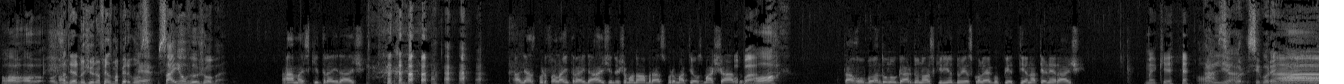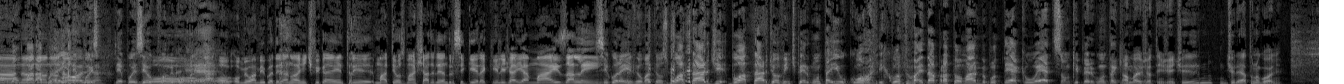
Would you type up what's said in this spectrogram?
Ó, ó, ó, O Adriano Júnior fez uma pergunta. É. Saiu, viu, Juba? Ah, mas que trairagem. Aliás, por falar em trairagem, deixa eu mandar um abraço para o Matheus Machado. Opa! Ó, Tá roubando o lugar do nosso querido ex-colega o PT na terneiragem. Como é que é? Tá, segura, segura aí. Ah, vamos não, parar não, por não, aí, não. depois, Olha. depois eu que vou me complicar. viu? O, o meu amigo Adriano, a gente fica entre Matheus Machado e Leandro Siqueira, que ele já ia mais além. Segura aí, viu, Matheus? Boa tarde, boa tarde, ouvinte. Pergunta aí o gole, quanto vai dar pra tomar no boteco? O Edson que pergunta aqui. Não, mas já tem gente direto no gole.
